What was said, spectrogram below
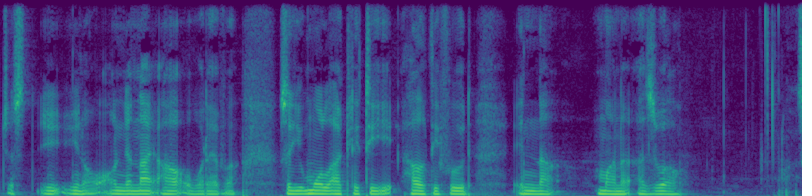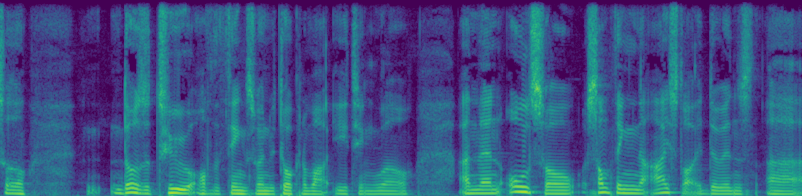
just you, you know on your night out or whatever. So you're more likely to eat healthy food in that manner as well. So those are two of the things when we're talking about eating well, and then also something that I started doing. Uh,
